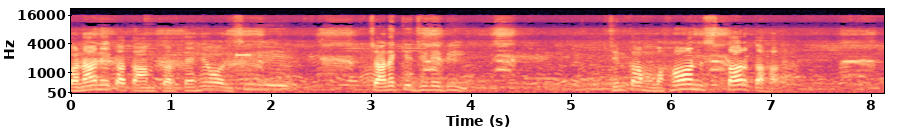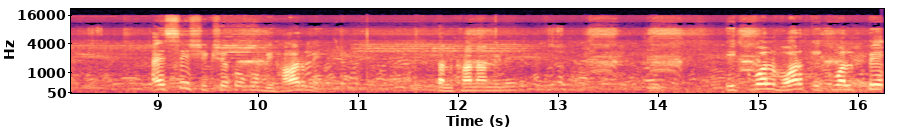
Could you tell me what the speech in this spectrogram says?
बनाने का काम करते हैं और इसीलिए चाणक्य जी ने भी जिनका महान स्तर कहा, ऐसे शिक्षकों को बिहार में तनख्वाह ना मिले। इक्वल वर्क, इक्वल पे,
